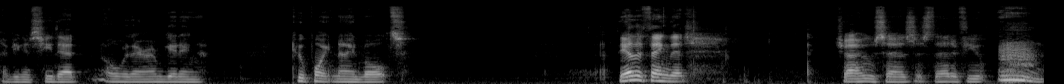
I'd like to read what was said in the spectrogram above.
If you can see that over there, I'm getting 2.9 volts. The other thing that Jehu says is that if you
